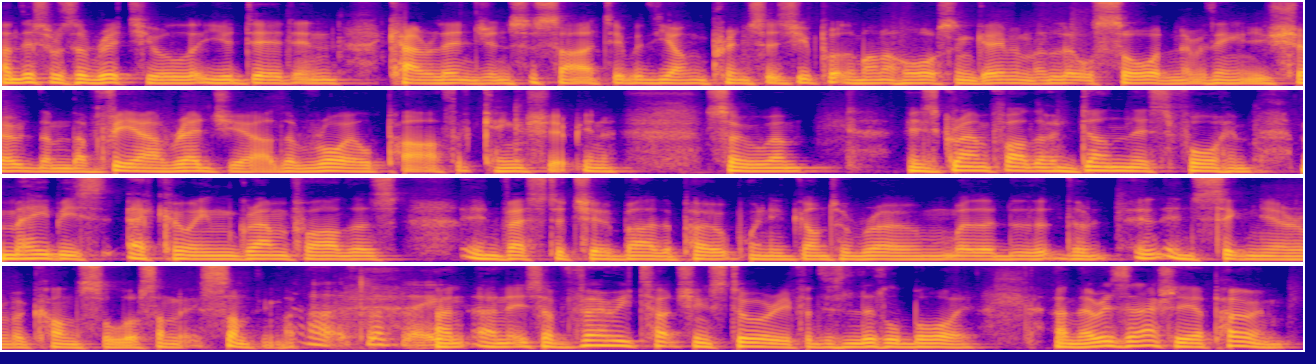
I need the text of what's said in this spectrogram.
And this was a ritual that you did in Carolingian society with young princes. You put them on a horse and gave them a little sword and everything, and you showed them the via regia, the royal path of kingship, you know. So um, his grandfather had done this for him, maybe echoing grandfather's investiture by the Pope when he'd gone to Rome with the, the, the insignia of a consul or something, something like that. Oh, that's lovely. And, and it's a very touching story for this little boy. And there is actually a poem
